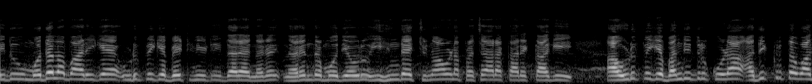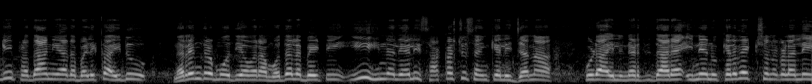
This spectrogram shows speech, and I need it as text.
ಇದು ಮೊದಲ ಬಾರಿಗೆ ಉಡುಪಿಗೆ ಭೇಟಿ ನೀಡಿದ್ದಾರೆ ನರೆ- ನರೇಂದ್ರ ಮೋದಿ ಅವರು. ಈ ಹಿಂದೆ ಚುನಾವಣಾ ಪ್ರಚಾರ ಕಾರ್ಯಕ್ಕಾಗಿ ಆ ಉಡುಪಿಗೆ ಬಂದಿದ್ದರೂ ಕೂಡ ಅಧಿಕೃತವಾಗಿ ಪ್ರಧಾನಿಯಾದ ಬಳಿಕ ಇದು ನರೇಂದ್ರ ಮೋದಿ ಅವರ ಮೊದಲ ಭೇಟಿ. ಈ ಹಿನ್ನೆಲೆಯಲ್ಲಿ ಸಾಕಷ್ಟು ಸಂಖ್ಯೆಯಲ್ಲಿ ಜನ ಕೂಡ ಇಲ್ಲಿ ನಡೆದಿದ್ದಾರೆ. ಇನ್ನೇನು ಕೆಲವೇ ಕ್ಷಣಗಳಲ್ಲಿ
